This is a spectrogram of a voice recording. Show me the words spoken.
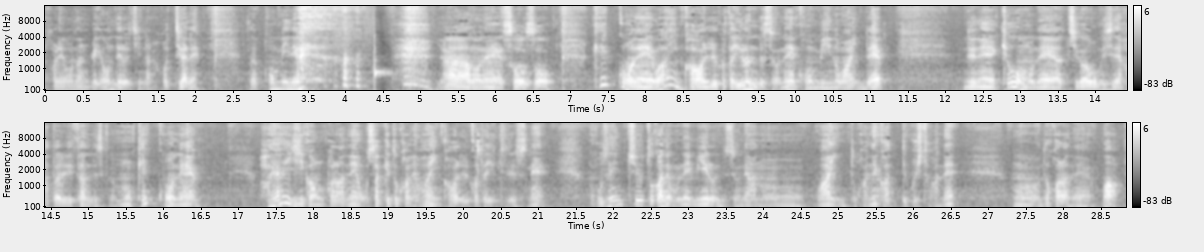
これもなんか読んでるうちになんかこっちがね、コンビニで いやあのね、そうそう。結構ね、ワイン買われる方いるんですよね、コンビニのワインで。でね、今日もね、違うお店で働いてたんですけども、結構ね、早い時間からね、お酒とかね、ワイン買われる方いてですね、午前中とかでもね、見えるんですよね、あのー、ワインとかね、買っていく人がね。うん、だからね、まあ、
